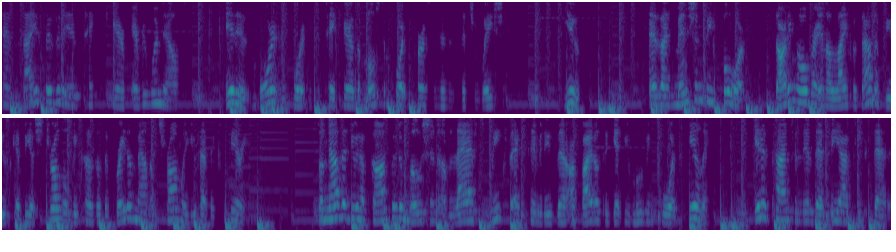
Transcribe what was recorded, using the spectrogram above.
As nice as it is taking care of everyone else, it is more important to take care of the most important person in the situation you. As I've mentioned before, starting over in a life without abuse can be a struggle because of the great amount of trauma you have experienced. So now that you have gone through the motion of last week's activities that are vital to get you moving towards healing, it is time to live that VIP status.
